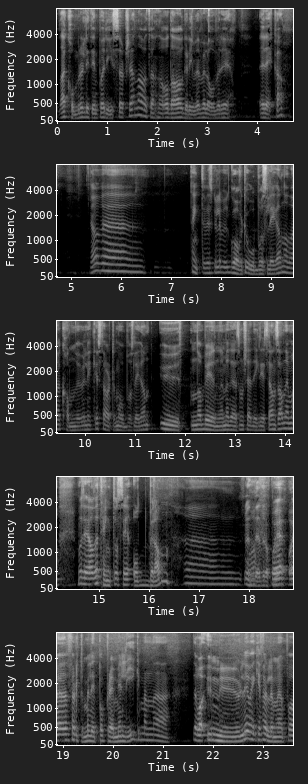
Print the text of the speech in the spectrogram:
Og Der kommer du litt inn på research igjen, da, vet du. og da glir vi vel over i Reka. Ja, vi tenkte vi skulle gå over til Obos-ligaen, og da kan vi vel ikke starte med Obos-ligaen uten å begynne med det som skjedde i Kristiansand. Jeg må, må si jeg hadde tenkt å se Odd Brann. eh, og, og, jeg, og jeg fulgte med litt på Premier League, men eh, det var umulig å ikke følge med på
